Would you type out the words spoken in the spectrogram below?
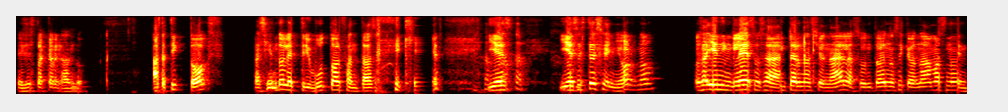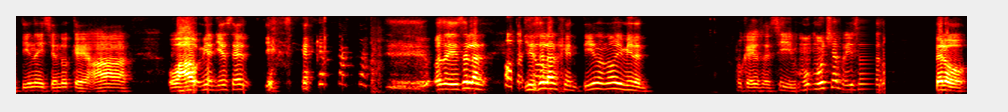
Ahí se está cargando. Hasta TikToks haciéndole tributo al fantasma. Y es, y es este señor, ¿no? O sea, y en inglés, o sea, internacional el asunto, no se quedó nada más en Argentina diciendo que, ah, wow, miren, y es él. y es- o sea, y es el, y es el argentino, ¿no? Y miren, ok, o sea, sí, mu- muchas risas, ¿no? pero,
